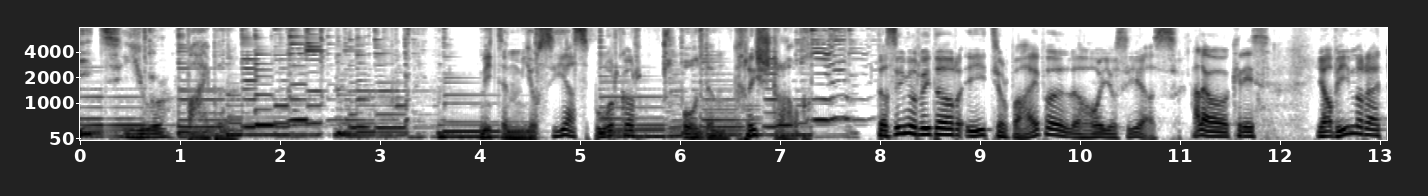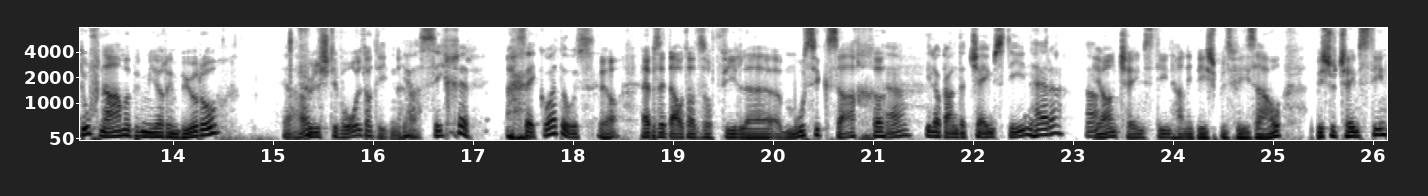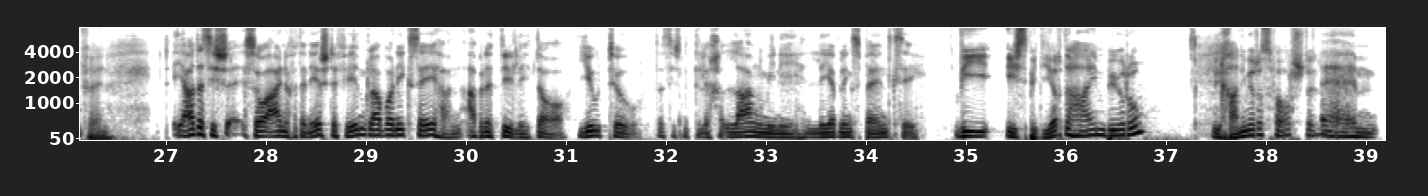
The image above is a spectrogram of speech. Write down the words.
Eat Your Bible. Mit dem Josias Burger und dem Chris Strauch. Da sind wir wieder, Eat Your Bible. Hoi Josias. Hallo Chris. Ja, wie immer äh, die Aufnahme bei mir im Büro. Ja, Fühlst du dich wohl da drin? ja sicher. Sieht gut aus. Ja, eben, es hat auch da so viele äh, Musiksachen. Ja. Ja. Ich schaue an den James Dean her. Ja. und James Dean habe ich beispielsweise auch. Bist du James Dean-Fan? Ja, das ist so einer von den ersten Filmen, glaube ich, den ich gesehen habe. Aber natürlich da, U2. Das ist natürlich lange meine Lieblingsband. Gewesen. Wie ist es bei dir daheim im Büro? Wie kann ich mir das vorstellen? Ähm,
